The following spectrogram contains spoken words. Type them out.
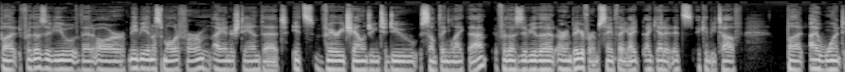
but for those of you that are maybe in a smaller firm, I understand that it's very challenging to do something like that. For those of you that are in bigger firms, same thing. I, I get it. It's it can be tough, but I want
